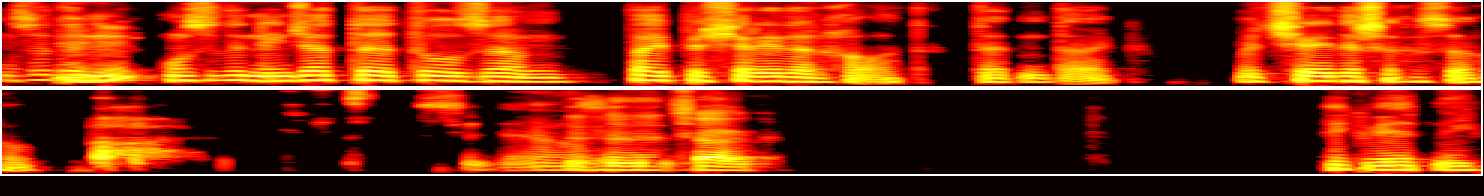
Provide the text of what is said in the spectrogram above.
Ons het 'n ons het 'n Ninja Turtles um paper shredder gehad, dit onthou ek. Met shredder se gesig op. Ja, Dis 'n joke. ek weet nie.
